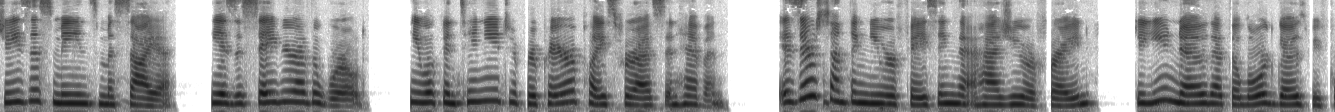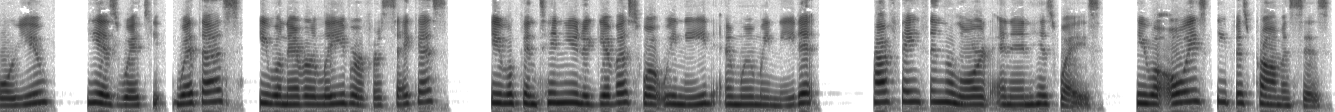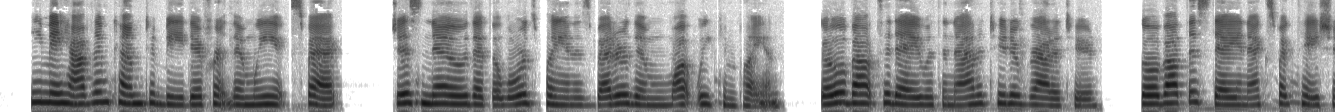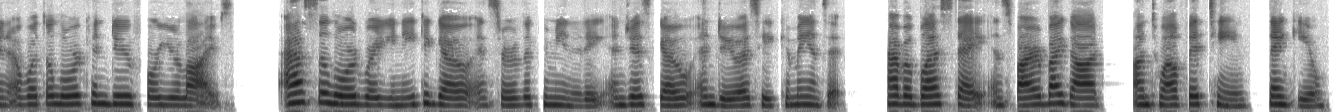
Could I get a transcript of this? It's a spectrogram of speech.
Jesus means Messiah. He is the Savior of the world. He will continue to prepare a place for us in heaven. Is there something you are facing that has you afraid? Do you know that the Lord goes before you? He is with, with us. He will never leave or forsake us. He will continue to give us what we need and when we need it. Have faith in the Lord and in His ways. He will always keep His promises. He may have them come to be different than we expect. Just know that the Lord's plan is better than what we can plan. Go about today with an attitude of gratitude. Go about this day in expectation of what the Lord can do for your lives. Ask the Lord where you need to go and serve the community, and just go and do as He commands it. Have a blessed day, inspired by God on 1215. Thank you.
